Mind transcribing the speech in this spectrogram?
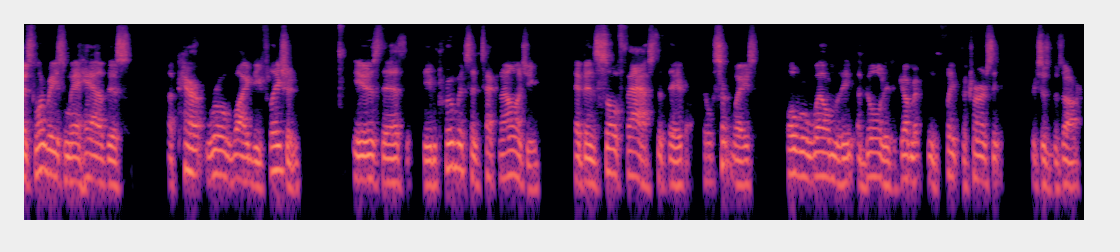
It's one reason we have this apparent worldwide deflation is that the improvements in technology have been so fast that they've, in certain ways, overwhelmed the ability of government to inflate the currency, which is bizarre.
